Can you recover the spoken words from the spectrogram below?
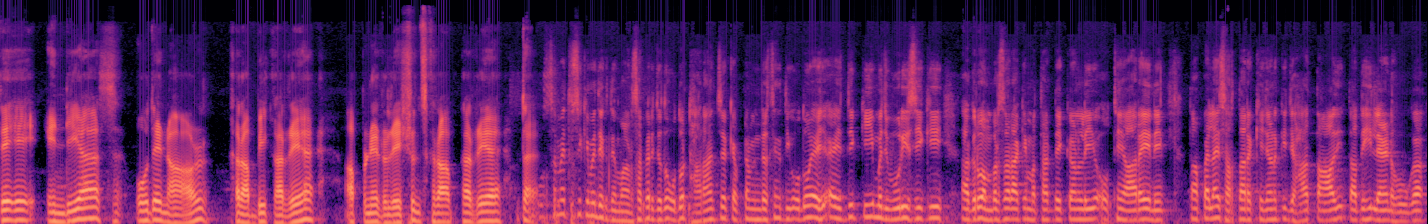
ਤੇ ਇੰਡੀਆ ਸ- ਉਹਦੇ ਨਾਲ ਖਰਾਬੀ ਕਰ ਰਿਹਾ ਹੈ। ਆਪਣੇ ਰਿਲੇਸ਼ਨਸ ਖਰਾਬ ਕਰ ਰਿਹਾ ਹੈ ਤਾਂ ਉਸ ਸਮੇਂ ਤੁਸੀਂ ਕਿਵੇਂ ਦੇਖਦੇ ਹੋ ਮਾਨਸਾ? ਫਿਰ ਜਦੋਂ ਉਦੋਂ 18 ਚ ਕੈਪਟਨ ਅਮਰਿੰਦਰ ਸਿੰਘ ਦੀ ਉਦੋਂ ਇਸ ਦੀ ਕੀ ਮਜਬੂਰੀ ਸੀ ਕਿ ਅਗਰ ਉਹ ਅੰਮ੍ਰਿਤਸਰ ਆ ਕੇ ਮੱਥਾ ਟੇਕਣ ਲਈ ਉੱਥੇ ਆ ਰਹੇ ਨੇ ਤਾਂ ਪਹਿਲਾਂ ਹੀ ਸ਼ਰਤਾਂ ਰੱਖੀ ਜਾਣ ਕਿ ਜਹਾਜ਼ ਤਾਂ ਤਦ ਹੀ ਲੈਂਡ ਹੋਊਗਾ।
